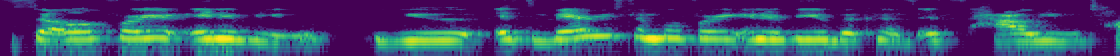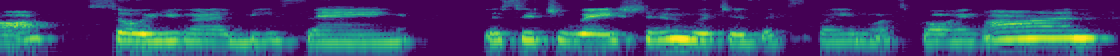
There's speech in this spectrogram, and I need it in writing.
So for your interview, you it's very simple for your interview because it's how you talk. So you're gonna be saying the situation, which is explain what's going on,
